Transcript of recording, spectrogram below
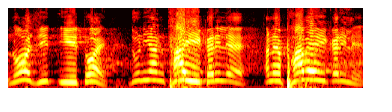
ન જીતી તોય. દુનિયાને થાય કરી લે. અને ફાવે એ કરી લે.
